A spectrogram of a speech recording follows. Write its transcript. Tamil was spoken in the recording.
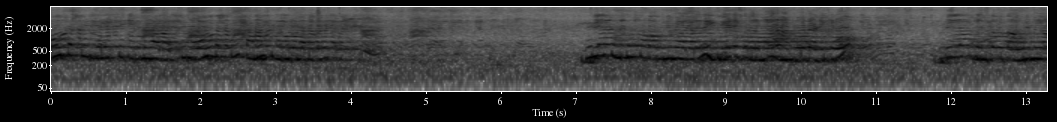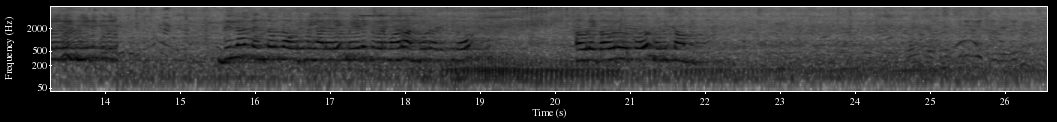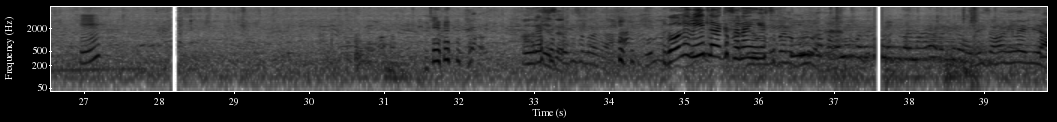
ஓம் சக்தி ரியல் எஸ்டேட் உரிமையாளர் திரு ஓம் சக்தி தமிழ் செங்கோடன் அவர்களை வரவேற்கிறோம். வில்லா செந்தோட்டா உரிமையாளரை மேடைக்கு வருமாறு அன்போடு அழைக்கிறோம். வில்லா செந்தோட்டா உரிமையாளரை மேடைக்கு வரும். வில்லா செந்தோசா உரிமையாளரை மேடைக்கு வருமாறு அன்போடு அழைக்கிறோம். அவரை கௌரவிப்போர் முனுசாமி. ம் கோலு வீட்டில் வைக்க சொன்னா இங்கே இல்லையா?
